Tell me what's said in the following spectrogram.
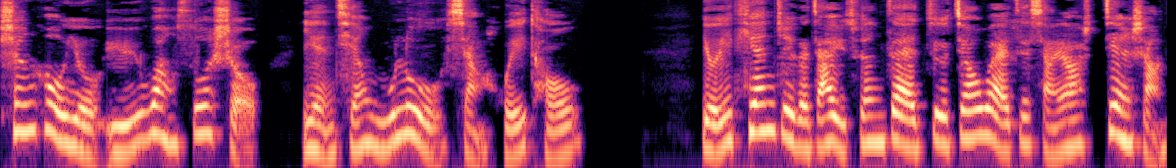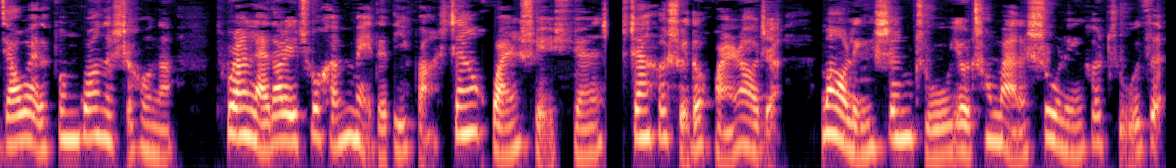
身后有余忘缩手，眼前无路想回头。”有一天，这个贾雨村在这个郊外，在想要鉴赏郊外的风光的时候呢，突然来到了一处很美的地方，山环水悬，山和水都环绕着，茂林深竹，又充满了树林和竹子。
